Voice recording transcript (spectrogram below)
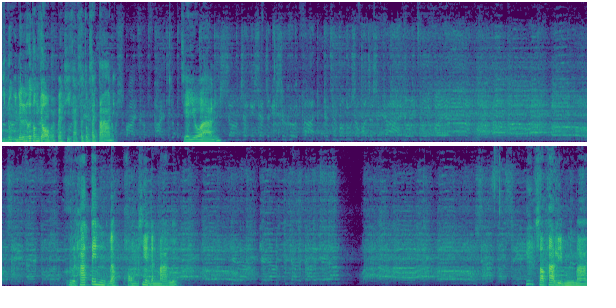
อินโนอินเนอร์ก็ต้องยอมแบบแพทีการสายตรงสายตาเนี่ยเจียหยวนคือท่าเต้นแบบพร้อมเพรียงกันมากเลย ชอบท่ารีดมือมาก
